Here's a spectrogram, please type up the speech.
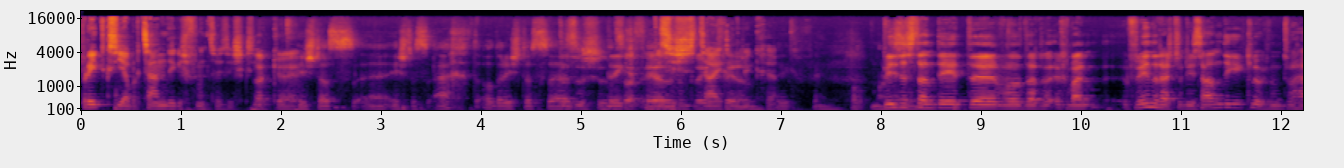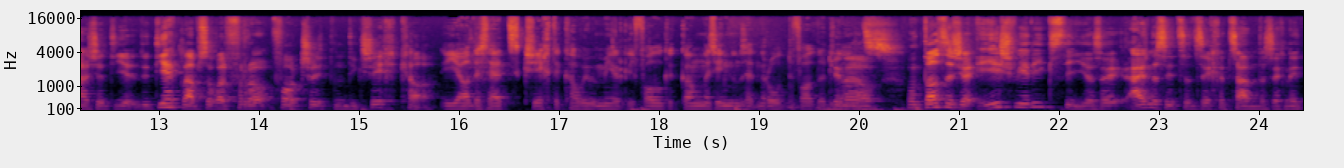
Brit, gewesen, aber die Sendung war französisch. gewesen. okay. Ist das, äh, ist das echt oder ist das äh, Das ist ein Trickfilm? Ja, Das das ist ein ein Trickfilm. Zeichentrick. Ja. Bis es dann dort, äh, wo der, ich meine, früher hast du die Sendungen geschaut und du hast ja die, die, hat glaube ich sogar fortschreitende Geschichte gehabt. Ja, das hat Geschichten gehabt, die über mehrere Folgen gegangen sind und es hat einen roten Faden durch die Genau. ganze... Und das ist ja eh schwierig gewesen. Also einerseits hat sicher die Sender sich nicht,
